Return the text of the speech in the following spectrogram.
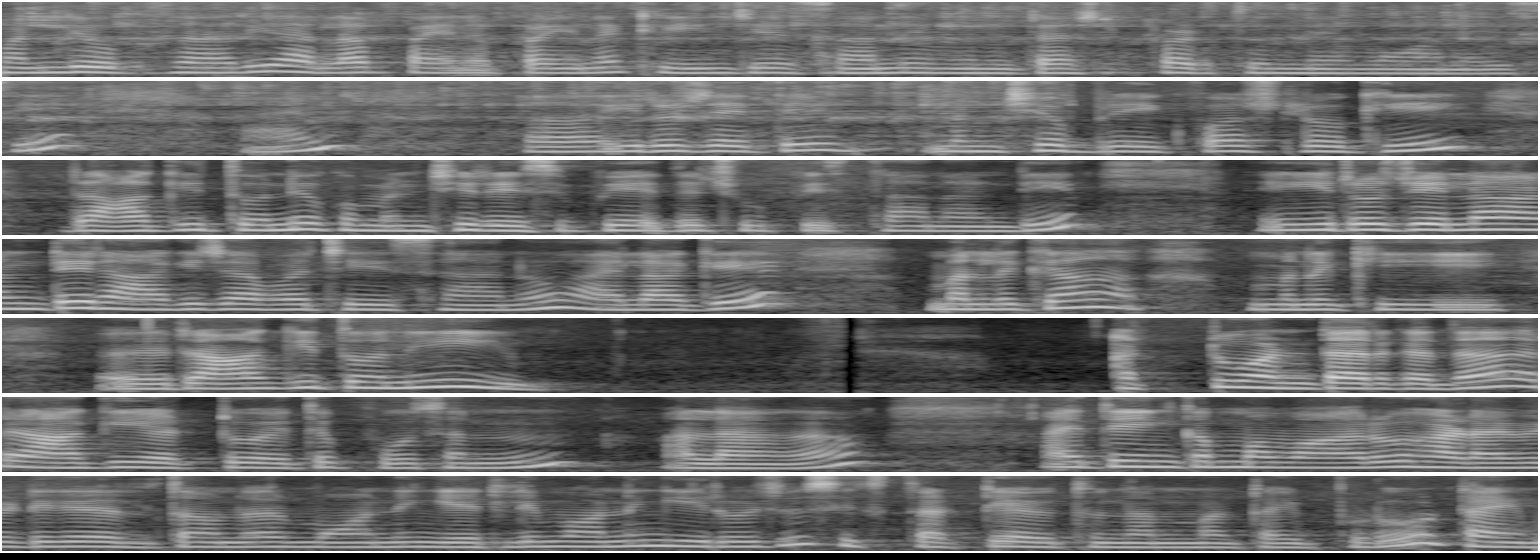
మళ్ళీ ఒకసారి అలా పైన పైన క్లీన్ చేస్తాను. ఏమైనా డస్ట్ పడుతుందేమో అనేసి. అండ్ ఈరోజు అయితే మంచిగా బ్రేక్ఫాస్ట్లోకి రాగితోని ఒక మంచి రెసిపీ అయితే చూపిస్తానండి. ఈరోజు ఎలా అంటే రాగి జావా చేశాను. అలాగే మళ్ళీగా మనకి రాగితోని అట్టు అంటారు కదా రాగి అట్టు అయితే పోసాను. అలాగా. అయితే ఇంకా మా వారు హడావిడిగా వెళ్తూ ఉన్నారు మార్నింగ్ ఎర్లీ మార్నింగ్ ఈరోజు సిక్స్ థర్టీ అవుతుంది అనమాట ఇప్పుడు టైం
